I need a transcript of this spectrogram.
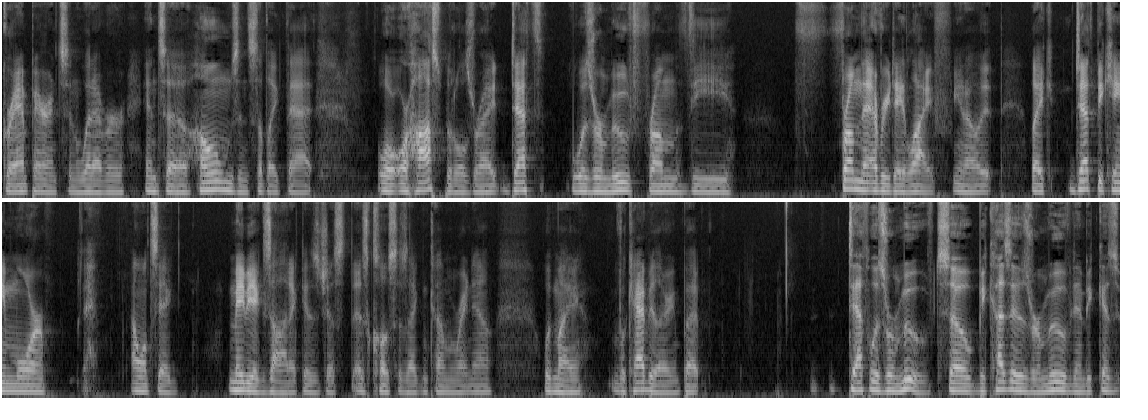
grandparents and whatever into homes and stuff like that, or or hospitals, right? Death was removed from the from the everyday life. You know, it like death became more. I won't say maybe exotic is just as close as I can come right now with my vocabulary, but death was removed. So because it was removed and because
